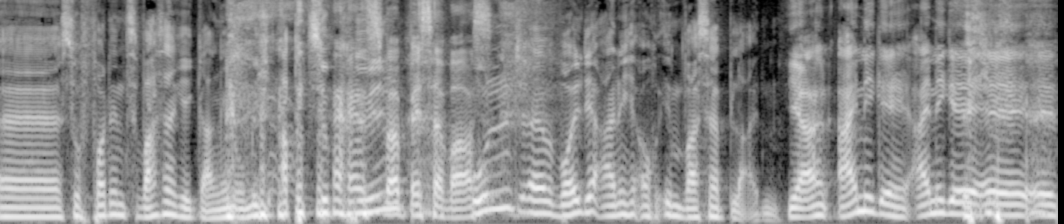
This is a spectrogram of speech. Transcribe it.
äh, sofort ins Wasser gegangen, um mich abzukühlen. Es war besser war's. Und äh, wollte eigentlich auch im Wasser bleiben. Ja, einige, einige, äh, äh,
